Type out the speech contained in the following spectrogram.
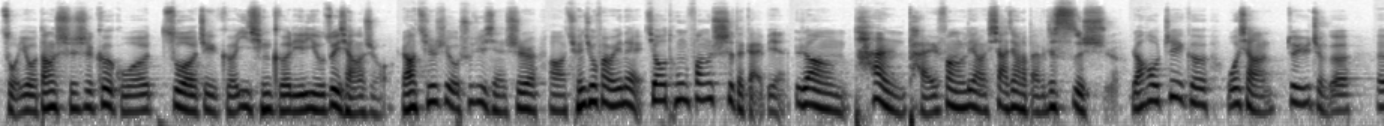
左右，当时是各国做这个疫情隔离力度最强的时候，然后其实是有数据显示啊，全球范围内交通方式的改变让碳排放量下降了百分之四十。然后这个，我想对于整个。呃，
